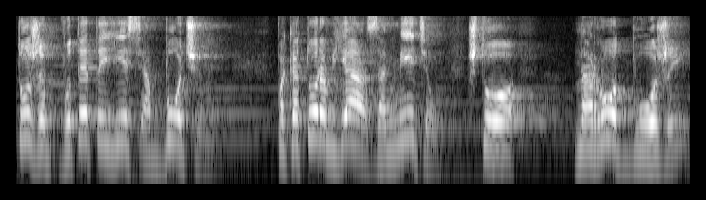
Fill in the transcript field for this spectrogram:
Тоже вот это и есть обочины, по которым я заметил, что народ Божий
